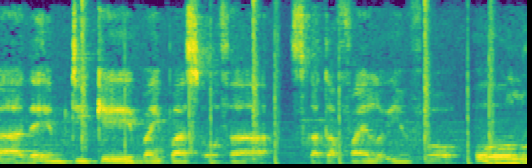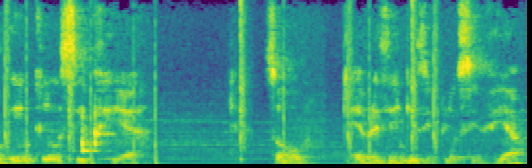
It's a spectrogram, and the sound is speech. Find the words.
uh, the MTK bypass author scatter file info all inclusive here. So everything is inclusive here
